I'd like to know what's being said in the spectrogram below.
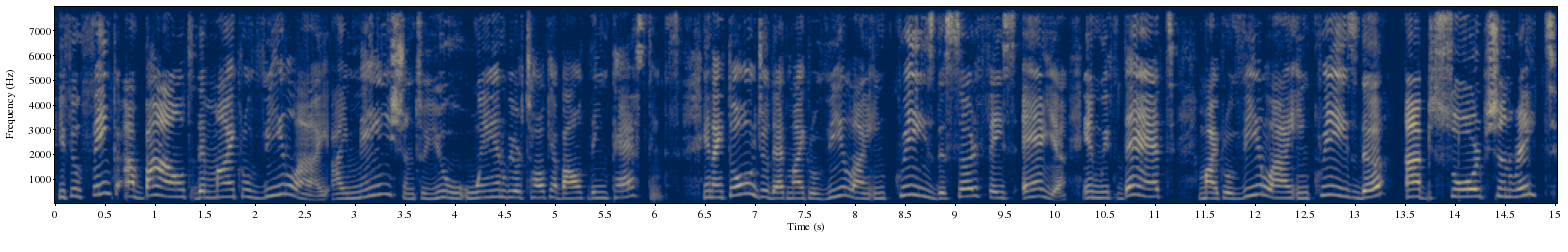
If you think about the microvilli I mentioned to you when we were talking about the intestines, and I told you that microvilli increase the surface area, and with that, microvilli increase the absorption rate.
